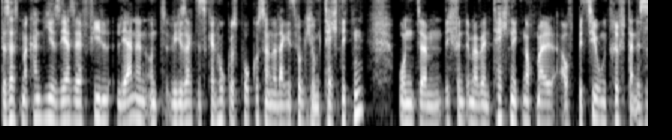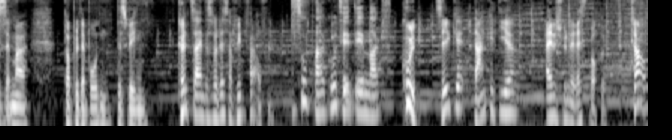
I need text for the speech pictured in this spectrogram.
Das heißt, man kann hier sehr, sehr viel lernen und wie gesagt, es ist kein Hokuspokus, sondern da geht es wirklich um Techniken. Und ähm, ich finde immer, wenn Technik nochmal auf Beziehungen trifft, dann ist es immer doppelter Boden. Deswegen könnte sein, dass wir das auf jeden Fall aufnehmen. Super, gute Idee, Max. Cool. Silke, danke dir. Eine schöne Restwoche. Ciao.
